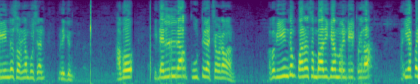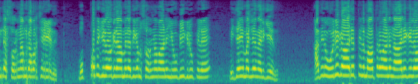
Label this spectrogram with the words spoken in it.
വീണ്ടും സ്വർണം പൂശാൻ വിളിക്കുന്നു. അപ്പോ ഇതെല്ലാം കൂട്ടുകച്ചവടമാണ്. അപ്പൊ വീണ്ടും പണം സമ്പാദിക്കാൻ വേണ്ടിയിട്ടുള്ള അയ്യപ്പന്റെ സ്വർണം കവർച്ച ചെയ്ത് മുപ്പത് കിലോഗ്രാമിലധികം സ്വർണമാണ് യു ബി ഗ്രൂപ്പിലെ വിജയ് മല്യ നൽകിയത്. അതിൽ ഒരു കാര്യത്തിൽ മാത്രമാണ് നാല് കിലോ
